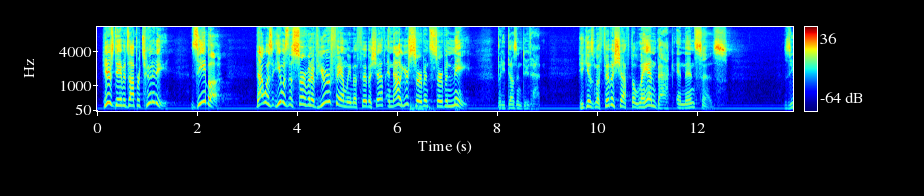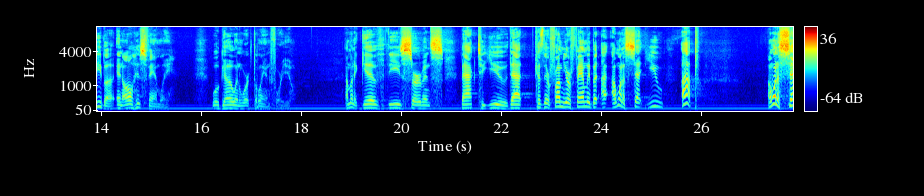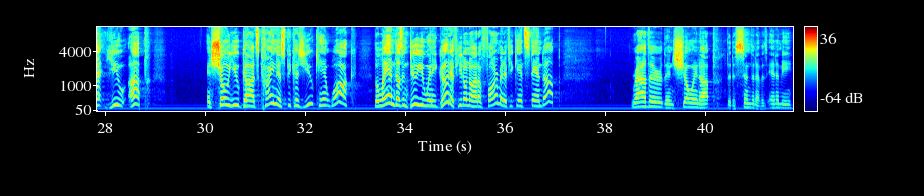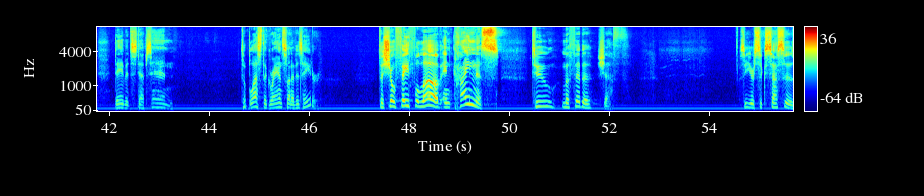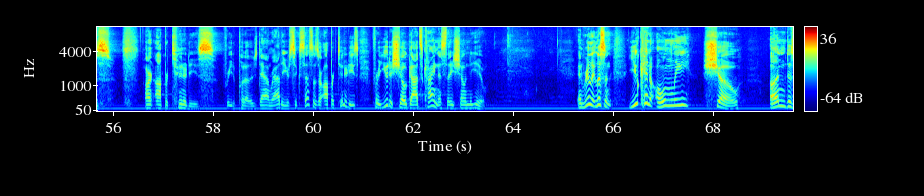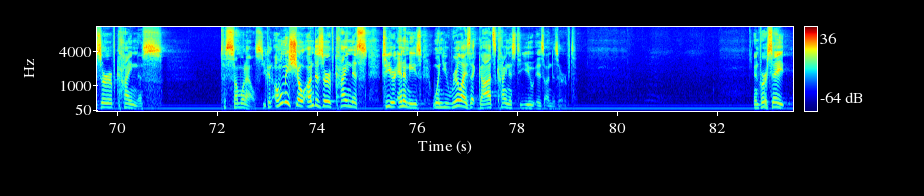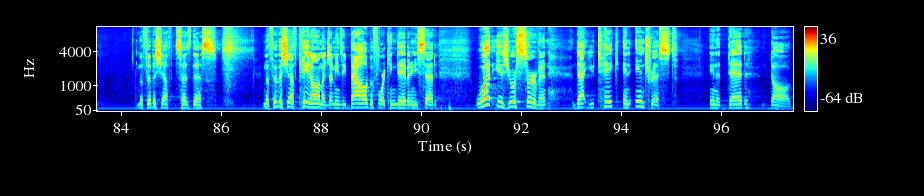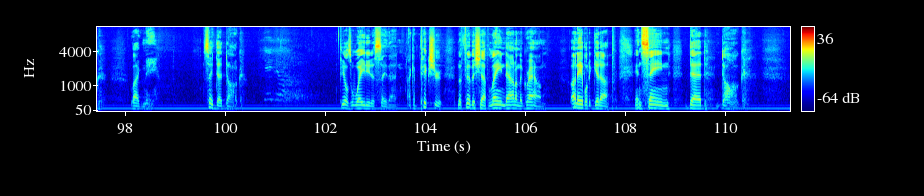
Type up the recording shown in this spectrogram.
Here's David's opportunity Ziba, that was, he was the servant of your family, Mephibosheth, and now your servant's serving me. But he doesn't do that. He gives Mephibosheth the land back and then says, Ziba and all his family will go and work the land for you. I'm going to give these servants back to you that because they're from your family, but I, I want to set you up. I want to set you up and show you God's kindness because you can't walk. The land doesn't do you any good if you don't know how to farm it, if you can't stand up. Rather than showing up the descendant of his enemy, David steps in to bless the grandson of his hater, to show faithful love and kindness to Mephibosheth. See, your successes aren't opportunities for you to put others down. Rather, your successes are opportunities for you to show God's kindness that He's shown to you. And really, listen, you can only show undeserved kindness to someone else. You can only show undeserved kindness to your enemies when you realize that God's kindness to you is undeserved. In verse 8, Mephibosheth says this Mephibosheth paid homage. That means he bowed before King David and he said, What is your servant that you take an interest in a dead dog like me? Say dead dog. Dead dog. Feels weighty to say that. I can picture Mephibosheth laying down on the ground, unable to get up, and saying, Dead dog.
